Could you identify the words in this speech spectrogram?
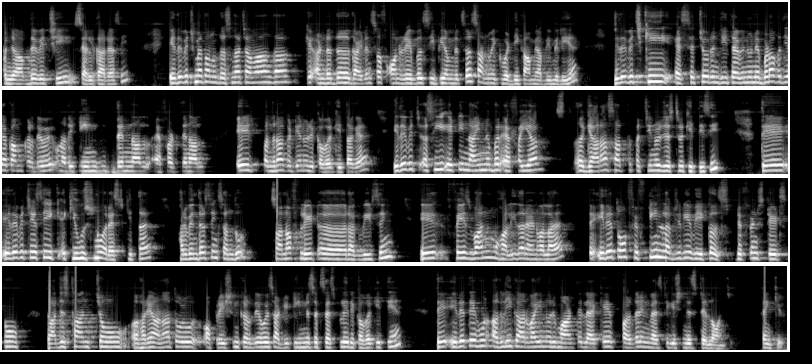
ਪੰਜਾਬ ਦੇ ਵਿੱਚ ਹੀ ਸੈਲ ਕਰ ਰਿਹਾ ਸੀ। ਇਹਦੇ ਵਿੱਚ ਮੈਂ ਤੁਹਾਨੂੰ ਦੱਸਣਾ ਚਾਹਾਂਗਾ ਕਿ under the guidance of honourable CP Amritsar ਸਾਨੂੰ ਇੱਕ ਵੱਡੀ ਕਾਮਯਾਬੀ ਮਿਲੀ ਹੈ, ਜਿਹਦੇ ਵਿੱਚ ਕਿ ਐਸਐਚਓ ਰਣਜੀਤ ਐਵੇਨਿਊ ਨੇ ਬੜਾ ਵਧੀਆ ਕੰਮ ਕਰਦੇ ਹੋਏ ਉਹਨਾਂ ਦੀ ਟੀਮ ਦੇ ਨਾਲ ਐਫਰਟ ਦੇ ਨਾਲ ਇਹ 15 ਗੱਡੀਆਂ ਨੂੰ ਰਿਕਵਰ ਕੀਤਾ ਗਿਆ। ਇਹਦੇ ਵਿੱਚ ਅਸੀਂ 89 ਨੰਬਰ ਐਫ ਆਈ ਆਰ 11725 ਨੂੰ ਰਜਿਸਟਰ ਕੀਤੀ ਸੀ। ਤੇ ਇਹਦੇ ਵਿੱਚ ਅਸੀਂ ਇੱਕ ਅਕਿਊਜ਼ਡ ਨੂੰ ਅਰੈਸਟ ਕੀਤਾ ਹੈ, Harvinder Singh Sandhu son of late ਰਗਵੀਰ ਸਿੰਘ। ਇਹ ਫੇਜ਼ 1 ਮੁਹਾਲੀ ਦਾ ਰਹਿਣ ਵਾਲਾ ਹੈ। ਤੇ ਇਹਦੇ ਤੋਂ 15 ਲਗਜ਼ਰੀ ਵਹੀਕਲਸ ਡਿਫਰੈਂਟ ਸਟੇਟਸ ਤੋਂ, ਰਾਜਸਥਾਨ ਚੋਂ ਹਰਿਆਣਾ ਤੋਂ ਆਪਰੇਸ਼ਨ ਕਰਦੇ ਹੋਏ ਸਾਡੀ ਟੀਮ ਨੇ ਸਕਸੈਸਫੁਲੀ ਰਿਕਵਰ ਕੀਤੇ ਹੈ ਤੇ ਇਹਦੇ ਤੇ ਹੁਣ ਅਗਲੀ ਕਾਰਵਾਈ ਨੂੰ ਰਿਮਾਂਡ ਤੇ ਲੈ ਕੇ further investigation is still on ਜੀ। Thank you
